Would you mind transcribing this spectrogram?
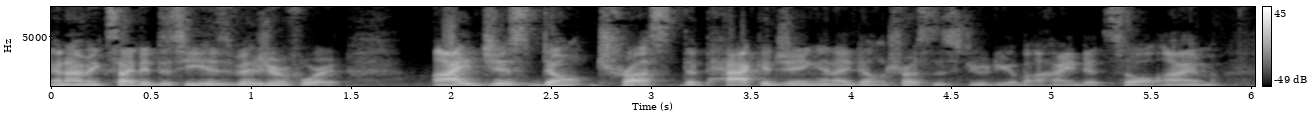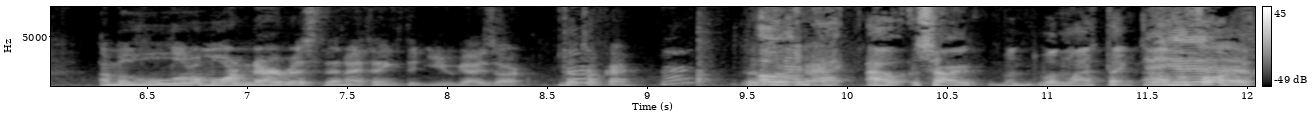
and I'm excited to see his vision for it. I just don't trust the packaging, and I don't trust the studio behind it. So I'm, I'm a little more nervous than I think that you guys are. That's okay. That's Oh, okay. and I, I, sorry, one, one last thing. Uh, Yeah, yeah, before, yeah.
